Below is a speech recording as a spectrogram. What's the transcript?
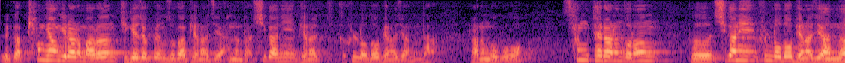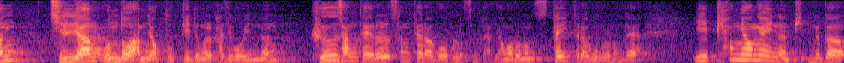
그러니까 평형이라는 말은 기계적 변수가 변하지 않는다. 시간이 변하, 흘러도 변하지 않는다 라는 거고 상태라는 거는 그 시간이 흘러도 변하지 않는 질량, 온도, 압력, 부피 등을 가지고 있는 그 상태를 상태라고 불렀습니다. 영어로는 스테이트라고 그러는데 이 평형에 있는 비- 그러니까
